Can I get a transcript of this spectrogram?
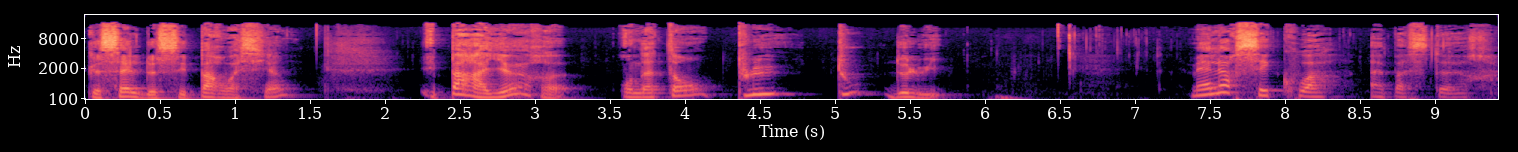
que celle de ses paroissiens. Et par ailleurs, on n'attend plus tout de lui. Mais alors c'est quoi un pasteur?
